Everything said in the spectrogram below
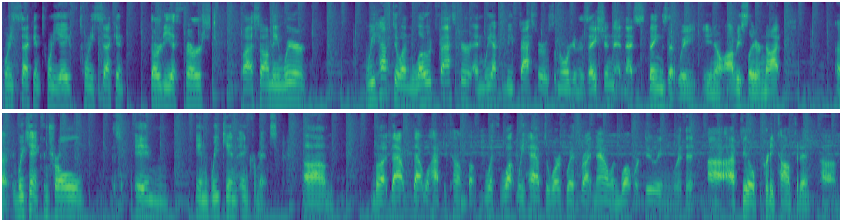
22nd 28th 22nd 30th first. Uh, so i mean we're we have to unload faster and we have to be faster as an organization. And that's things that we you know obviously are not uh, we can't control in in weekend increments. Um, but that that will have to come. But with what we have to work with right now and what we're doing with it uh, i feel pretty confident. Um,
